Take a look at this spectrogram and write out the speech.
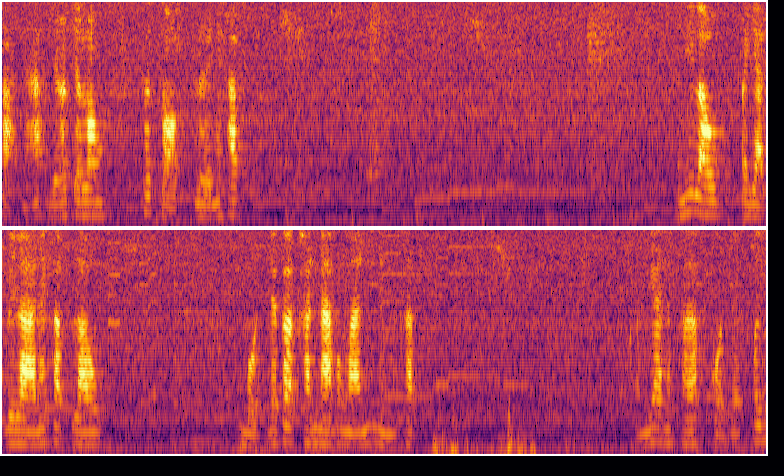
ฝาดนะฮะ เดี๋ยวเราจะลองทดสอบเลยนะครับ อันนี้เราประหยัดเวลานะครับ เราบดแล้วก็คั้นน้ำออกมานิดหนึ่งนะครับ นุญาตนะครับ กดเลยปึ้ง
